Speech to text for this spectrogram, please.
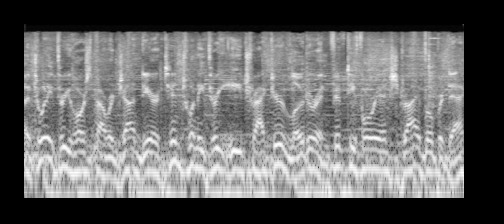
a 23 horsepower John Deere 1023E tractor, loader, and 54 inch drive over deck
